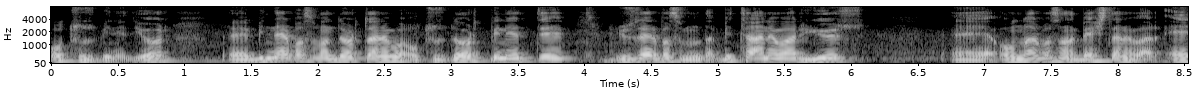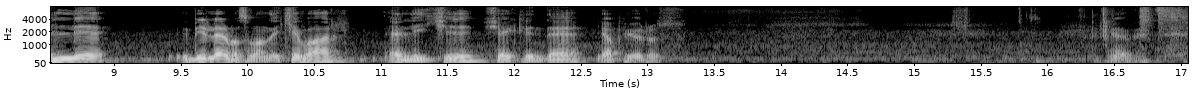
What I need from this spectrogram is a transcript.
30 bin ediyor. Ee, binler basamağında 4 tane var. 34 bin etti. Yüzler basamağında bir tane var. 100. Ee, onlar basamağında 5 tane var. 50. Birler basamağında 2 var. 52 şeklinde yapıyoruz. Evet.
